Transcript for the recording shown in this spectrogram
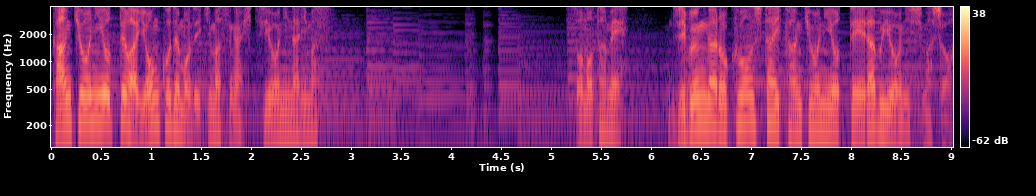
環境によっては4個でもできますが必要になります。そのため自分が録音したい環境によって選ぶようにしましょう。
